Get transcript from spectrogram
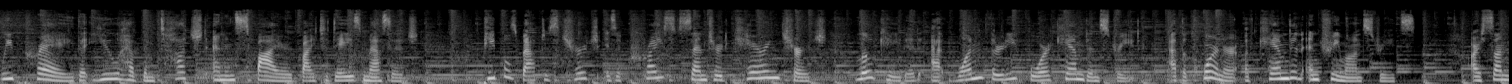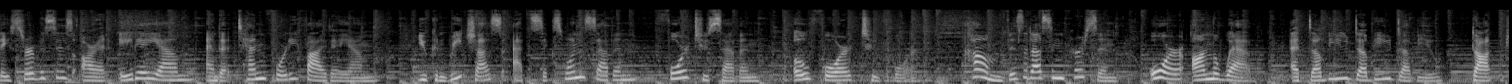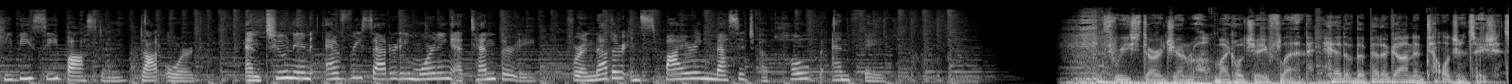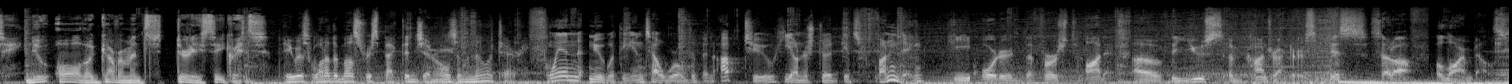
We pray that you have been touched and inspired by today's message. People's Baptist Church is a Christ centered, caring church located at 134 Camden Street, at the corner of Camden and Tremont Streets. Our Sunday services are at 8 a.m. and at 10:45 a.m. You can reach us at 617 427 0424. Come visit us in person or on the web at www.pbcboston.org and tune in every Saturday morning at 10:30 for another inspiring message of hope and faith. Three star general Michael J. Flynn, head of the Pentagon Intelligence Agency, knew all the government's dirty secrets. He was one of the most respected generals in the military. Flynn knew what the intel world had been up to. He understood its funding. He ordered the first audit of the use of contractors. This set off alarm bells.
